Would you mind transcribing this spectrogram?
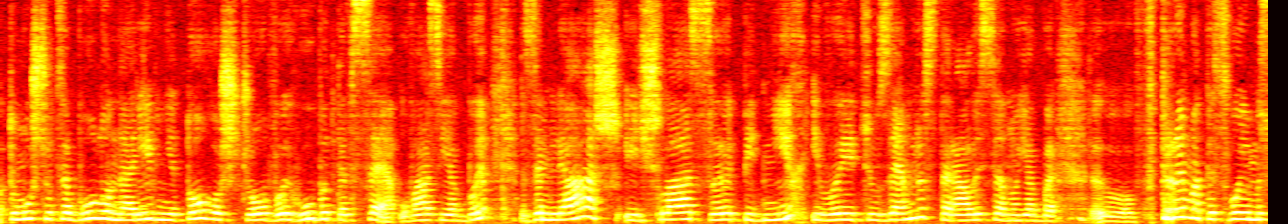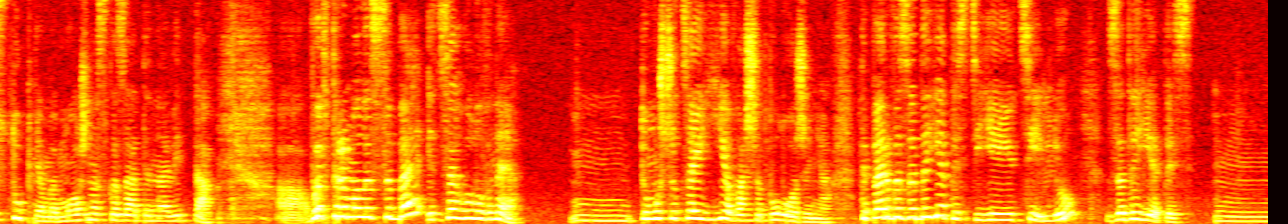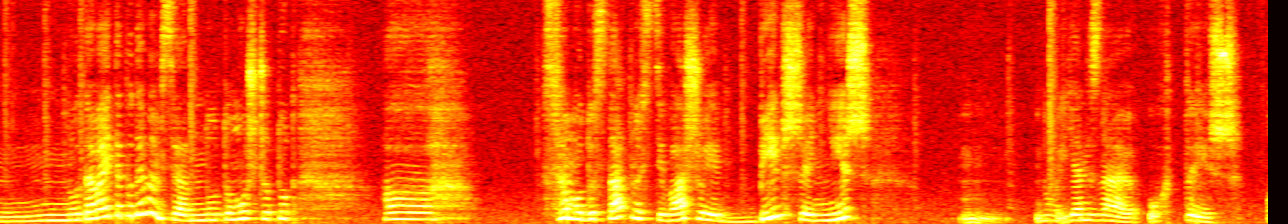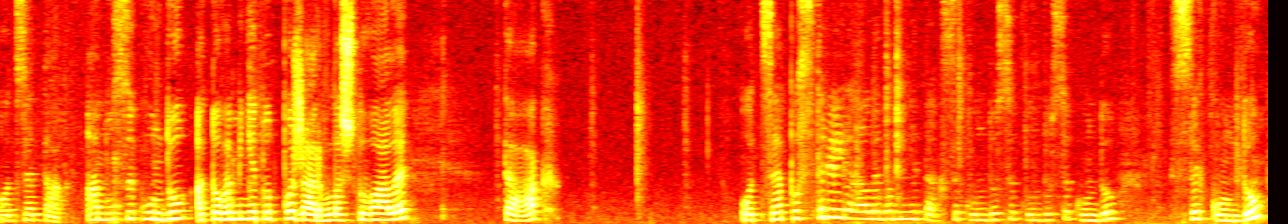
тому що це було на рівні того, що ви губите все. У вас якби земля ж йшла з під ніг, і ви цю землю старалися ну, якби, е, втримати своїми ступнями, можна сказати навіть так. Ви втримали себе, і це головне. Тому що це і є ваше положення. Тепер ви задаєтесь цією ціллю, задаєтесь. Ну, давайте подивимося. Ну, тому що тут а, самодостатності вашої більше, ніж. Ну, я не знаю, ух ти ж. Оце так. А ну секунду, а то ви мені тут пожар влаштували. Так. Оце постріляли ви мені так. Секунду, секунду, секунду, секунду.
